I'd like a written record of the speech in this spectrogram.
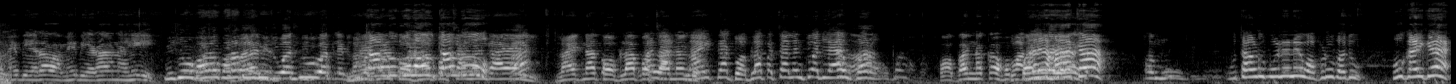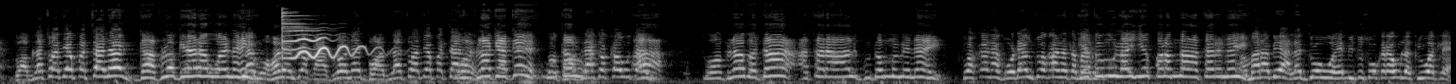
અમે બેરા અમે બેરા નહીં. બીજું ભાડો મારે બરાબર બીજું વાત બીજું વાત લે બીજું. વાત. ઉતાવળું બોલો ઉતાવળું. લાઈટના થોભલા પચાસ નંગ લાઈટના ધોબલા પચાસ લઈને ઊભા ઊભા ન કે ઉતાવળું બોલે ને વફડું બધું. હું કઈ કે? ધોબલા તો પચાસ ને ગાફલો ઘેર હોય નહીં. મોહન એમ કે ગાભલો નહીં, ધોબલા દે પચાસ. ધોફલા ક્યાં કે? ધોબલા તો કહું તારે. ધોબલા બધા અત્યારે હાલ ગુદામમાં મેં છે. ચોકાના ગોડાઉન ચોકાના એ તો તમારું. હું લઈએ પરમદાર અત્યારે નહીં. અમારા બે હાલત જોવું હોય બીજું છોકરા લખ્યું એટલે.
